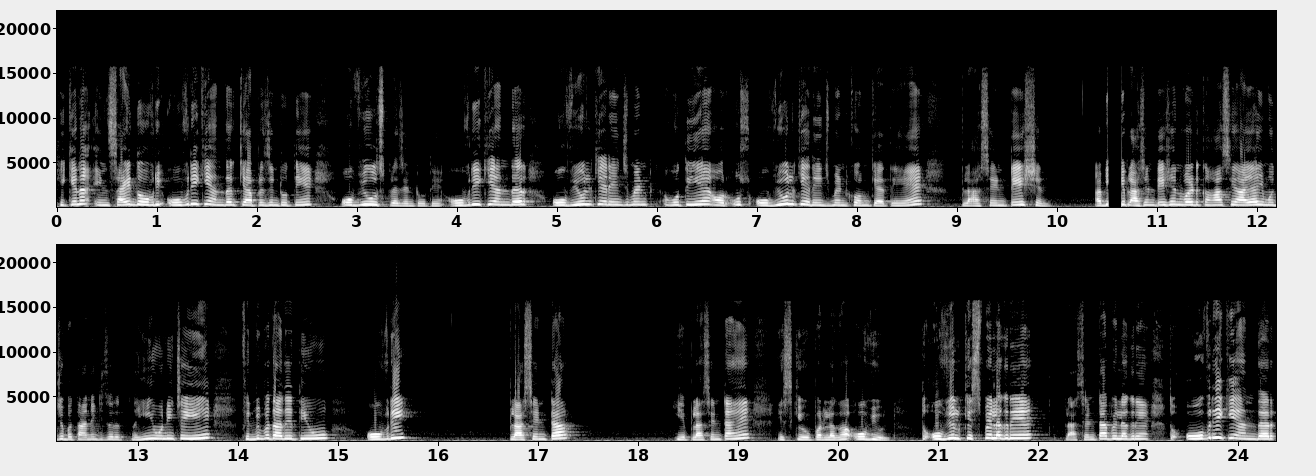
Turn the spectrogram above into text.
ठीक है ना? इनसाइड द ओवरी ओवरी के अंदर क्या प्रेजेंट होते हैं? ओव्यूल्स प्रेजेंट होते हैं। ओवरी के अंदर ओव्यूल की अरेंजमेंट होती है और उस ओव्यूल के अरेंजमेंट को हम कहते हैं प्लासेंटेशन अभी प्लासेंटेशन वर्ड कहाँ से आया? ये मुझे बताने की ज़रूरत नहीं होनी चाहिए। फिर भी बता देती हूँ। ओवरी प्लासेंटा ये प्लासेंटा है, इसके ऊपर लगा ओव्यूल तो ओव्यूल किस पे लग रहे हैं? प्लासेंटा पे लग रहे हैं। तो ओवरी के अंदर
